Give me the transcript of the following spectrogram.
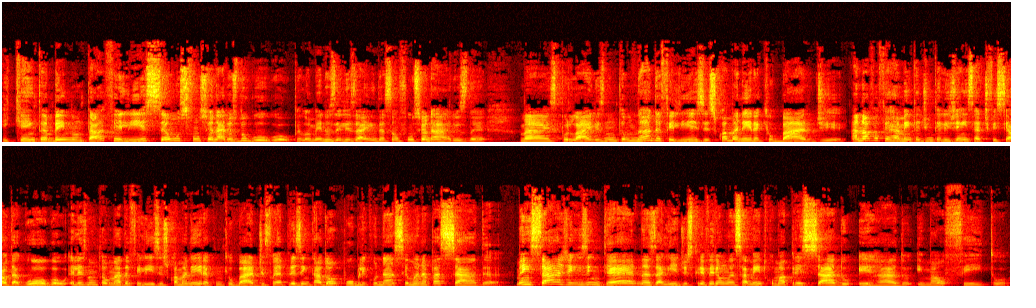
E quem também não tá feliz são os funcionários do Google. Pelo menos eles ainda são funcionários, né? Mas por lá eles não estão nada felizes com a maneira que o Bard, a nova ferramenta de inteligência artificial da Google, eles não estão nada felizes com a maneira com que o Bard foi apresentado ao público na semana passada. Mensagens internas ali descreveram o lançamento como apressado, errado e mal feito.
